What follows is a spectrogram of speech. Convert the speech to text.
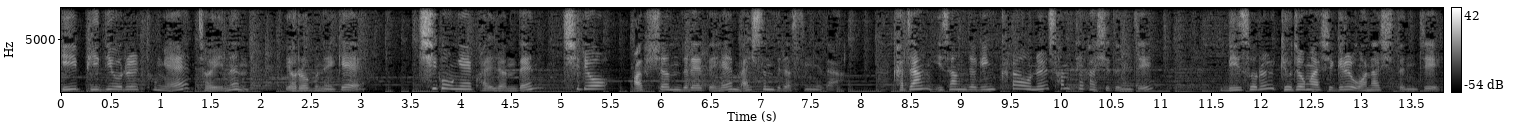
이 비디오를 통해 저희는 여러분에게 치공에 관련된 치료 옵션들에 대해 말씀드렸습니다. 가장 이상적인 크라운을 선택하시든지 미소를 교정하시길 원하시든지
